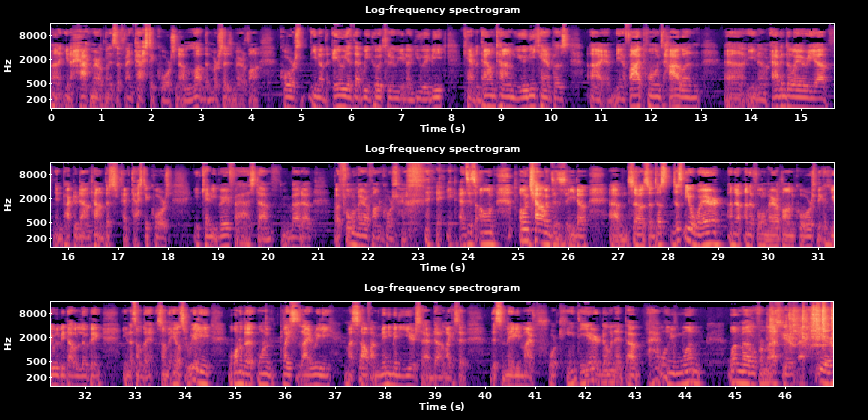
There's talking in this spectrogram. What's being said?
uh, you know, half marathon is a fantastic course. You know, I love the Mercedes Marathon course. You know, the area that we go through, you know, UAB campus, downtown UAB campus, uh, you know, Five Points, Highland, uh, you know, Avondale area, and back to downtown. This fantastic course. It can be very fast, um, but uh, but full marathon course it has its own own challenges you know. Um, so so just just be aware on a, on a full marathon course because you will be double looping you know some of the some of the hills. Really one of the one of the places i really myself i many many years have done like i said this may be my 14th year doing it. Um, i have only one one medal from last year back here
